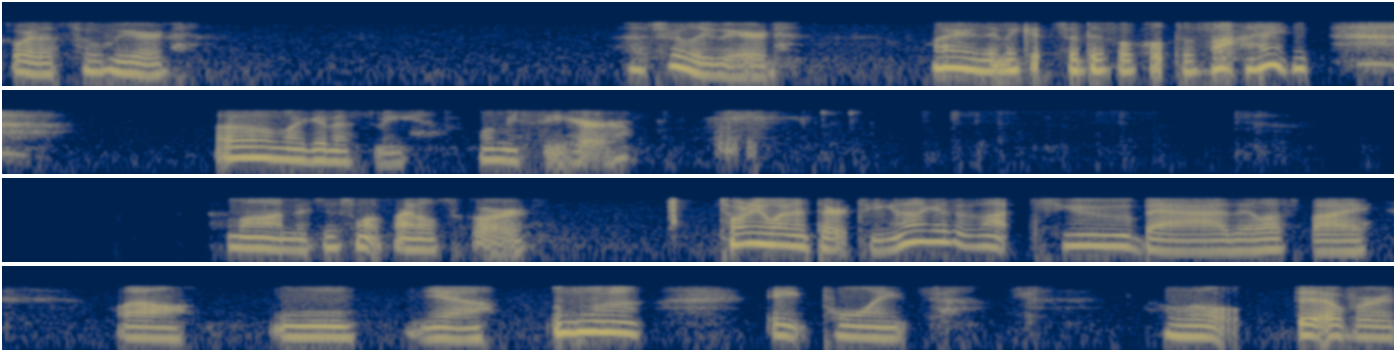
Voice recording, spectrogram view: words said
score. That's so weird. That's really weird. Why do they make it so difficult to find? oh my goodness me. Let me see here. Come on, I just want final score. 21 and 13. I guess it's not too bad. They lost by, well, mm, yeah. eight points. A little bit over a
